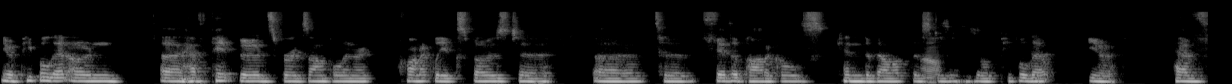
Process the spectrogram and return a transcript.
you know, people that own uh, have pet birds, for example, and are chronically exposed to uh, to feather particles can develop this oh. disease, or people that you know have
